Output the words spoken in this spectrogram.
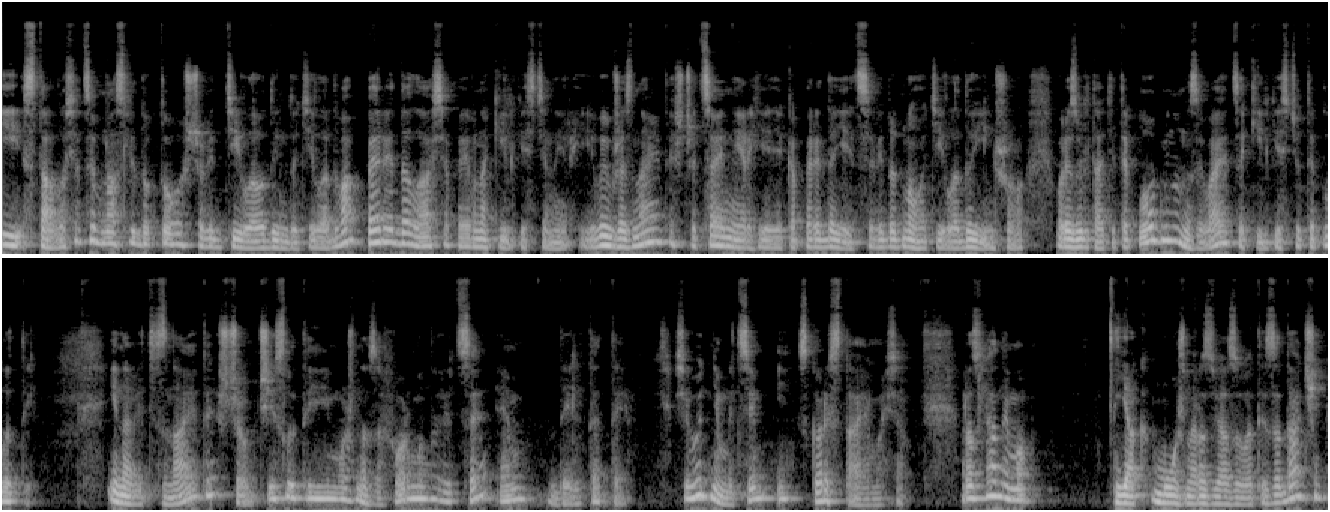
І сталося це внаслідок того, що від тіла 1 до тіла 2 передалася певна кількість енергії. Ви вже знаєте, що ця енергія, яка передається від одного тіла до іншого у результаті теплообміну, називається кількістю теплоти. І навіть знаєте, що обчислити її можна за формулою Cm дельта T. Сьогодні ми цим і скористаємося. Розглянемо, як можна розв'язувати задачі,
